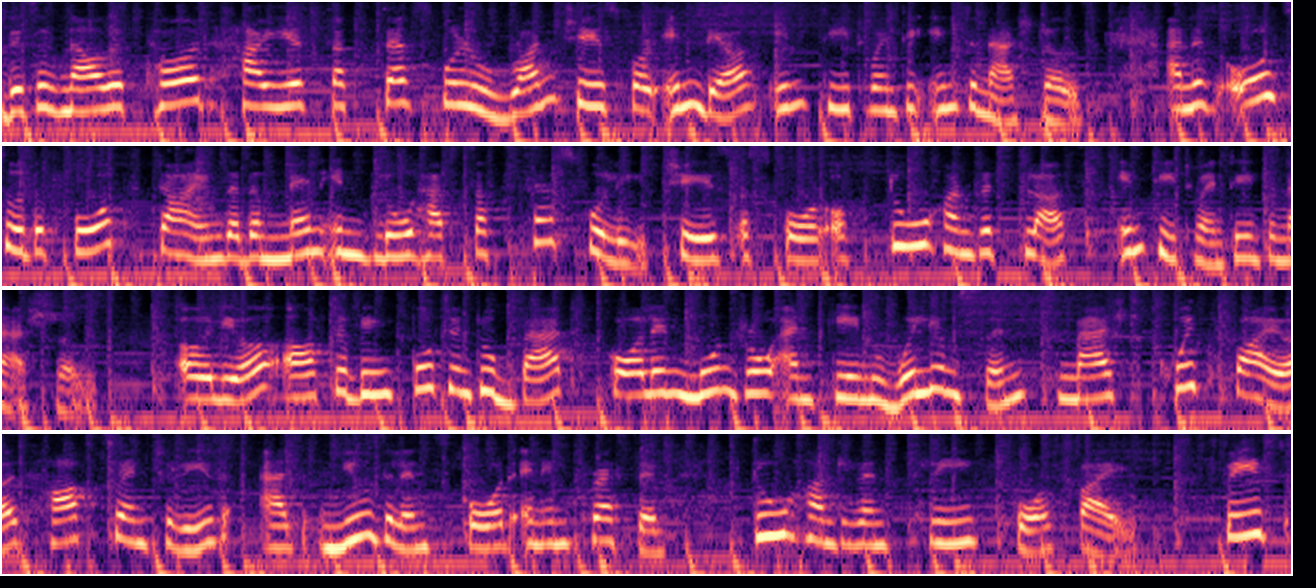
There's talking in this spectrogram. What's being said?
This is now the third highest successful run chase for India in T20 internationals and is also the fourth time that the men in blue have successfully chased a score of 200 plus in T20 internationals. Earlier, after being put into bat, Colin Munro and Kane Williamson smashed quick-fired half-centuries as New Zealand scored an impressive 203 for 5. Faced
